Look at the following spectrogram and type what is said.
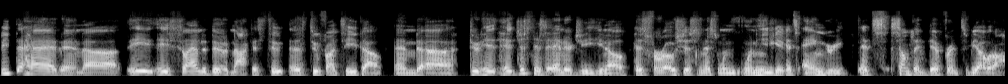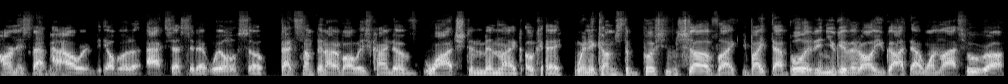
beat the head, and uh, he he slammed the dude, knocked his two his two front teeth out, and uh, dude, his, his just his energy, you know, his ferociousness when when he gets angry, it's something different to be able to harness that power and be able to access it at will. So that's something I've always kind of watched and been like, okay, when it comes to push and shove, like you bite that bullet and you give it all you got, that one last hoorah,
